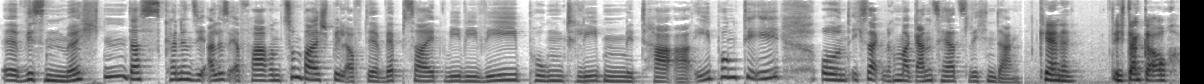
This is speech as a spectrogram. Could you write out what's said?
äh, wissen möchten, das können Sie alles erfahren, zum Beispiel auf der Website www.lebenmithae.de. Und ich sage nochmal ganz herzlichen Dank. Gerne. Ich danke auch.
